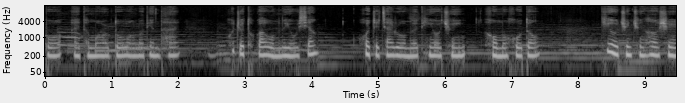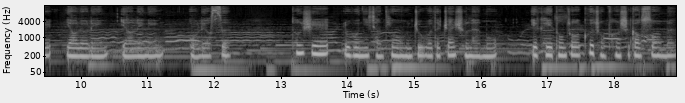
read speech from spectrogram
博艾特猫耳朵网络电台，或者投稿我们的邮箱，或者加入我们的听友群和我们互动。听友群群号是幺六零幺零零五六四。同时，如果你想听我们主播的专属栏目，也可以通过各种方式告诉我们。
